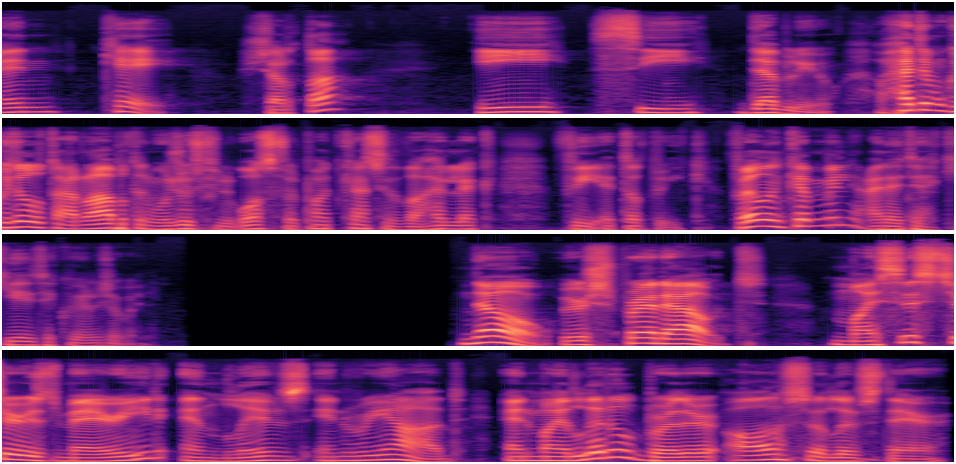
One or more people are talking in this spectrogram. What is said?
N K شرطة ECW أو حتى ممكن تضغط على الرابط الموجود في وصف البودكاست الظاهر لك في التطبيق. فيلا نكمل على تهكير تكوير الجبل No, we're spread out. My sister is married and lives in Riyadh, and my little brother also lives there.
